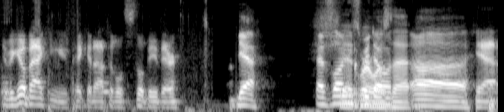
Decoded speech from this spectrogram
if you go back and you pick it up, it'll still be there. Yeah. As long Shit, as we where was don't. that? Uh, Yeah.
